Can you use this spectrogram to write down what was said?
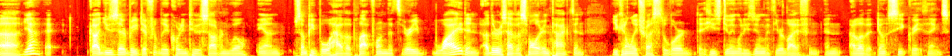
Uh, yeah, eh, God uses everybody differently according to His sovereign will, and some people have a platform that's very wide, and others have a smaller impact, and you can only trust the Lord that He's doing what He's doing with your life, and and I love it. Don't seek great things.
